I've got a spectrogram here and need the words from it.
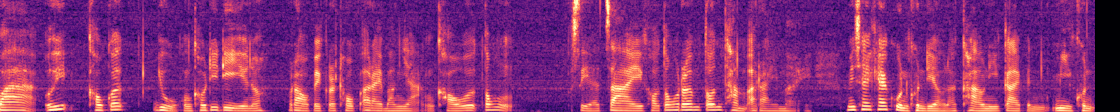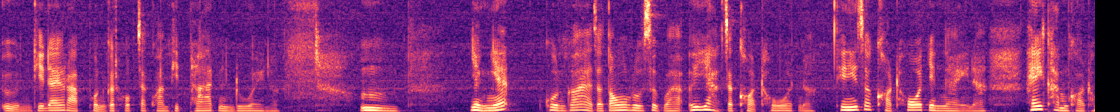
ว่า เอ้ยเขาก็อยู่ของเขาดีๆเนาะเราไปกระทบอะไรบางอย่างเขาต้องเสียใจเขาต้องเริ่มต้นทำอะไรใหม่ ไม่ใช่แค่คุณคนเดียวแล้วคราวนี้กลายเป็นมีคนอื่นที่ได้รับผลกระทบจากความผิดพลาดนั้นด้วยเนาะอืม อย่างเงี้ย คุณก็อาจจะต้องรู้สึกว่า เอ้ยอยากจะขอโทษเนาะทีนี้จะขอโทษยังไงนะ ให้คำขอโท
